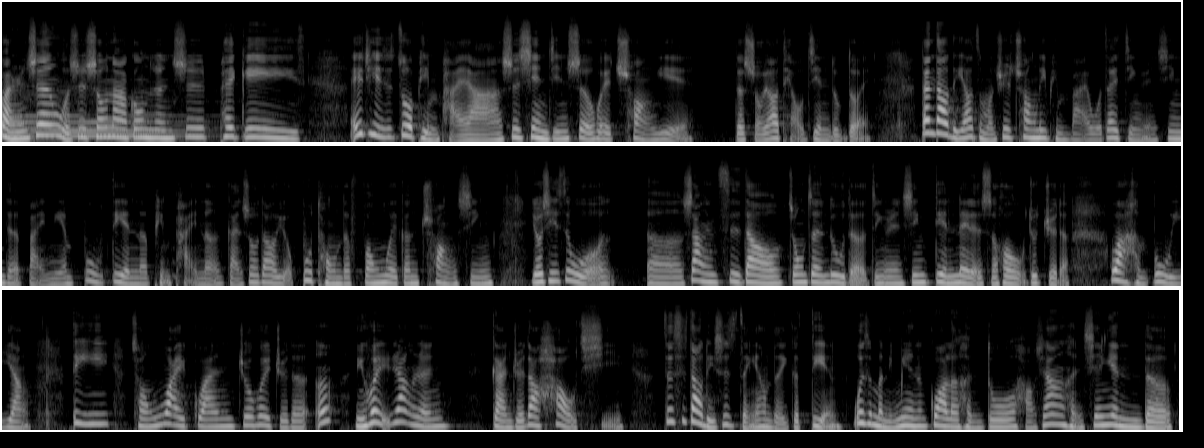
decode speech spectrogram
管人生，我是收纳工程师 Peggy。哎，其实做品牌啊，是现今社会创业的首要条件，对不对？但到底要怎么去创立品牌？我在景元新的百年布店呢品牌呢，感受到有不同的风味跟创新。尤其是我呃上一次到中正路的景元新店内的时候，我就觉得哇，很不一样。第一，从外观就会觉得，嗯，你会让人。感觉到好奇，这是到底是怎样的一个店？为什么里面挂了很多好像很鲜艳的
